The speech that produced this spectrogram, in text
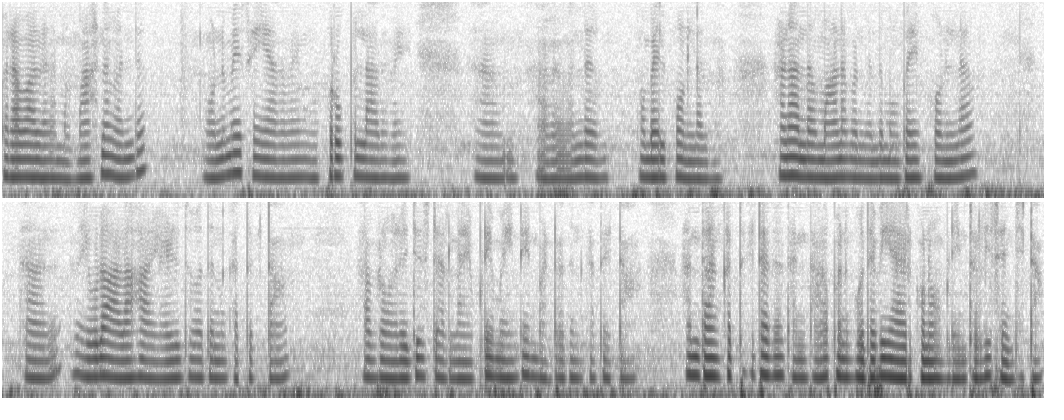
பரவாயில்ல நம்ம மகனை வந்து ஒன்றுமே செய்யாதவன் பொறுப்பு இல்லாதவன். அவன் வந்து மொபைல் ஃபோனில் தான். ஆனால் அந்த மாணவன் வந்து மொபைல் ஃபோனில் எவ்வளோ அழகாக எழுதுவதுன்னு கற்றுக்கிட்டான் அப்புறம் ரெஜிஸ்டர்லாம் எப்படி மெயின்டைன் பண்ணுறதுன்னு கற்றுக்கிட்டான் அந்த தான் கற்றுக்கிட்டதை தன் தகப்பனுக்கு உதவியாக இருக்கணும் அப்படின்னு சொல்லி செஞ்சிட்டான்.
